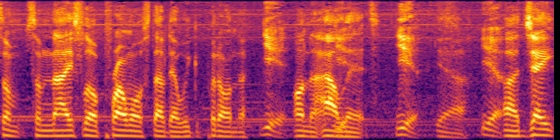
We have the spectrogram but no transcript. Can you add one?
some some nice little promo stuff that we could put on the Yeah. on the outlets. Yeah. Yeah, Yeah. Uh, J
